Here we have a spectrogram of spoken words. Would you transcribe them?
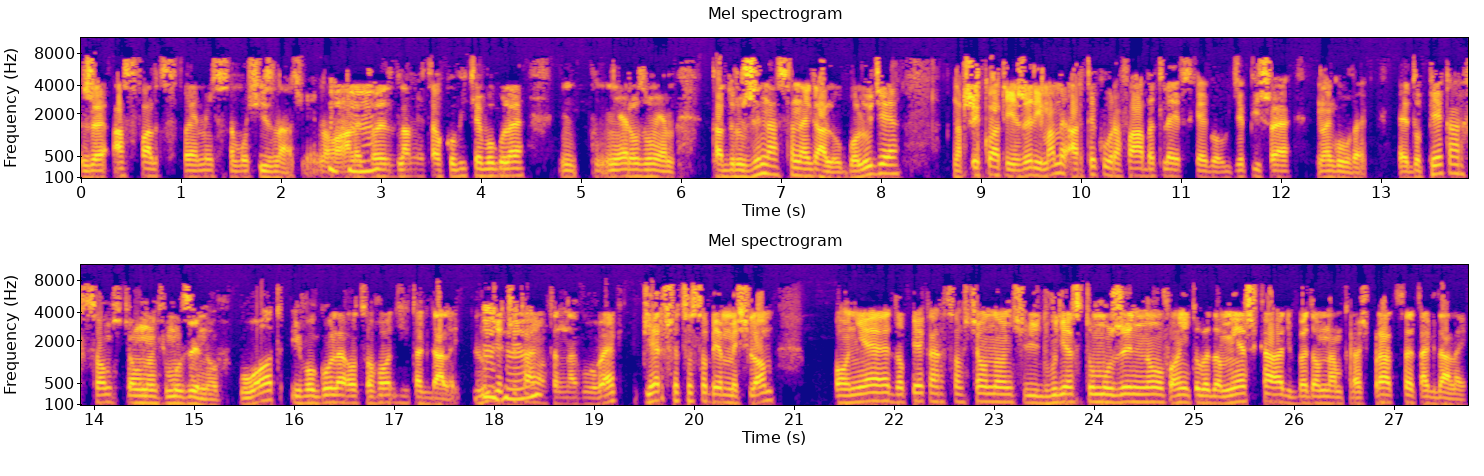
że asfalt swoje miejsce musi znać. No mhm. ale to jest dla mnie całkowicie w ogóle nie rozumiem. Ta drużyna Senegalu, bo ludzie, na przykład jeżeli mamy artykuł Rafała Betlejewskiego, gdzie pisze nagłówek, e, do piekar chcą ściągnąć murzynów, łot i w ogóle o co chodzi i tak dalej. Ludzie mhm. czytają ten nagłówek, pierwsze co sobie myślą, o nie, do piekar chcą ściągnąć 20 murzynów, oni tu będą mieszkać, będą nam kraść pracę, tak dalej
